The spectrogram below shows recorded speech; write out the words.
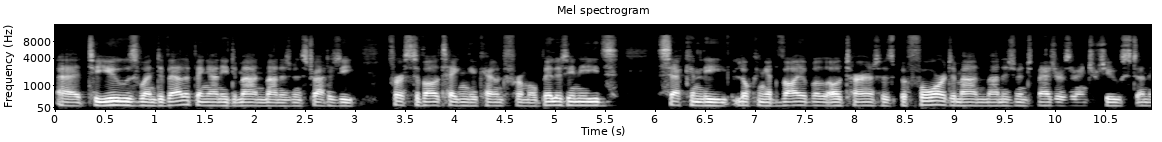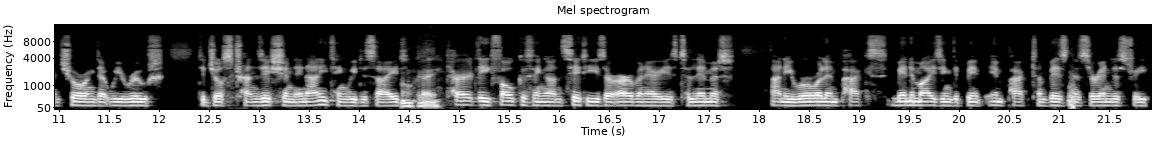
uh, to use when developing any demand management strategy. First of all, taking account for mobility needs. Secondly, looking at viable alternatives before demand management measures are introduced and ensuring that we route the just transition in anything we decide. Okay. Thirdly, focusing on cities or urban areas to limit any rural impacts, minimising the b- impact on business or industry.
